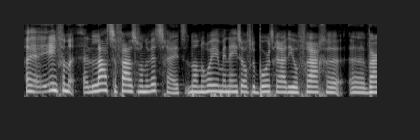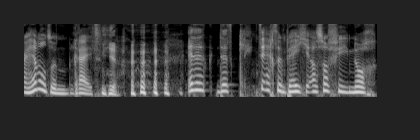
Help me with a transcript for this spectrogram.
eh, een van de laatste fasen van de wedstrijd. En dan hoor je hem ineens over de boordradio vragen waar Hamilton rijdt. Ja. En dat, dat klinkt echt een beetje alsof hij nog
